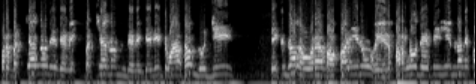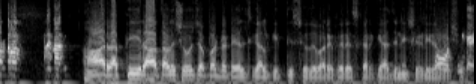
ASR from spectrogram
ਪਰ ਬੱਚਿਆਂ ਨੂੰ ਨਹੀਂ ਦੇਣੀ ਬੱਚਿਆਂ ਨੂੰ ਨਹੀਂ ਦੇਣੀ ਚਾਹੀਦੀ। ਟਵਾਣਾ ਸਾਹਿਬ ਦੂਜੀ ਇੱਕ ਗੱਲ ਹੋਰ ਹੈ ਬਾਬਾ ਜੀ ਨੂੰ ਫੇਰ ਫਰਲੋ ਦੇਤੀ ਜੀ ਇਹਨਾਂ ਨੇ 15 ਦੇ। ਨਾਲ ਹੀ ਰਾਤੀ ਰਾਤ ਵਾਲੇ ਸ਼ੋਅ 'ਚ ਆਪਾਂ ਡਿਟੇਲ 'ਚ ਗੱਲ ਕੀਤੀ ਸੀ ਉਹਦੇ ਬਾਰੇ ਫਿਰ ਇਸ ਕਰਕੇ ਅੱਜ ਨਹੀਂ ਛੇੜੀ ਦਾ ਠੀਕ ਹੈ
